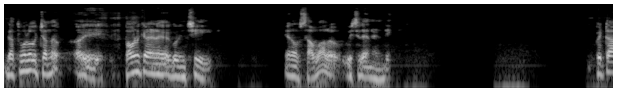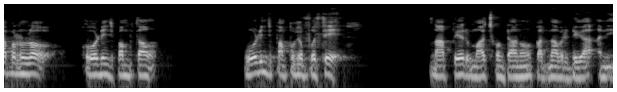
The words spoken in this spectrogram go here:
గతంలో చంద్ర పవన్ కళ్యాణ్ గారి గురించి నేను సవాలు విసిరానండి. పిఠాపురంలో ఓడించి పంపుతాం ఓడించి పంపకపోతే నా పేరు మార్చుకుంటాను పద్మావరెడ్డిగా అని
